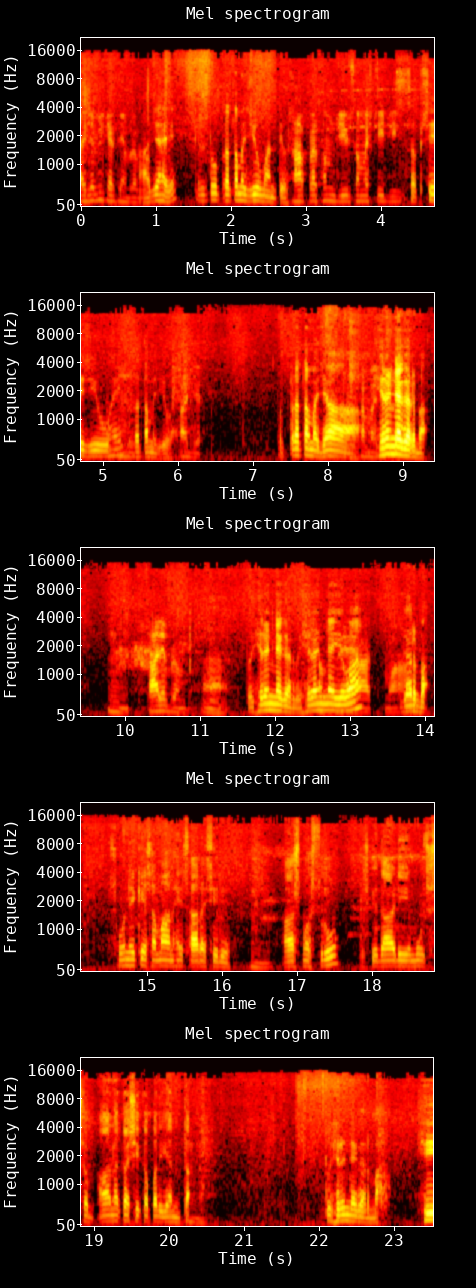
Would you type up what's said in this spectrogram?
अजय भी कहते हैं ब्रह्म। आज है किंतु प्रथम जीव मानते हो। हाँ प्रथम जीव समष्टि जीव सबसे जीव है प्रथम जीव है। अजय तो प्रथम जा हिरण्य गर्भ हम्म, कार्य ब्रह्म हाँ तो हिरण्य गर्भ हिरण्य युवा गर्भ। सोने के समान है सारा शरीर। हम्म, आसमस्त्रु उसके दाढ़ी मूछ सब आनका शिका पर्यंत। तो हिरण्य गर्भ ही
